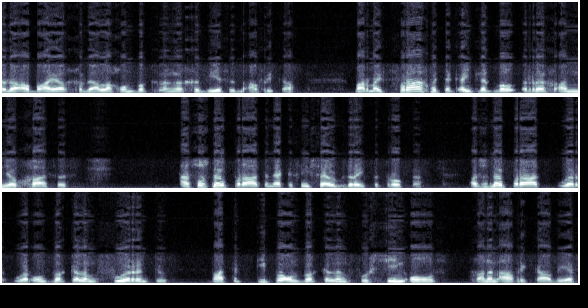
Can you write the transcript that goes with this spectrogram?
sou daar al baie geweldige ontwikkelinge gewees het in Afrika. Maar my vraag wat ek eintlik wil rig aan jou gas is as ons nou praat en ek is in die seilbedryf betrokke. As ons nou praat oor oor ontwikkeling vorentoe, watter tipe ontwikkeling voorsien ons gaan in Afrika wees?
